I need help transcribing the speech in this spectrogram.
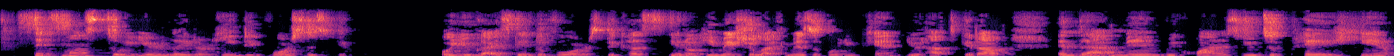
Six months to a year later, he divorces you, or you guys get divorced because you know he makes your life miserable. You can't, you have to get out, and that man requires you to pay him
